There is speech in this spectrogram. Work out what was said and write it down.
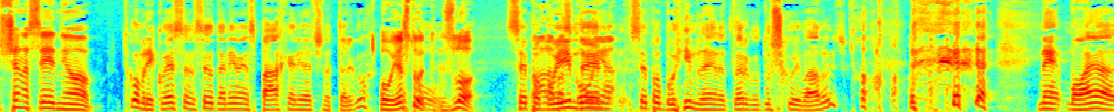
še naslednjo. Tako rekel, jaz sem vesel, da ne vem, spahe ni več na trgu. O, jaz tudi, zelo. Se pa, Hvala, bojim, da je, Baskonja. se pa bojim, da je na trgu Duško Ivanovič. ne, moja,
